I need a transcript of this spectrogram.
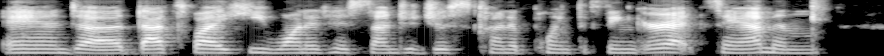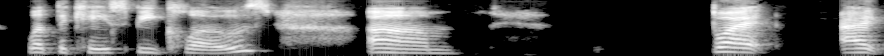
and uh, that's why he wanted his son to just kind of point the finger at sam and let the case be closed um but i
